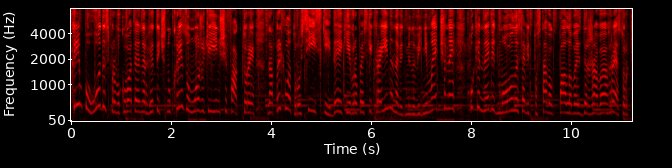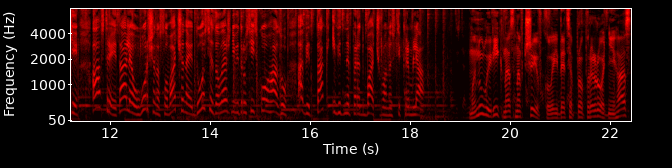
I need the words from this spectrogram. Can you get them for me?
Крім погоди, спровокувати енергетичну кризу можуть і інші фактори. Наприклад, російські деякі європейські країни, на відміну від Німеччини, поки не відмовилися від поставок палива із держави-агресорки. Австрія, Італія, Угорщина, Словаччина і досі залежні від російського газу, а відтак і від непередбачуваності Кремля. Минулий рік нас навчив, коли йдеться про природній газ,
